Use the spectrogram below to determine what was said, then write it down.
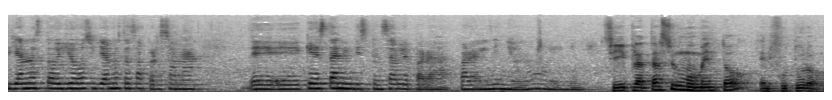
si ya no estoy yo, si ya no está esa persona eh, que es tan indispensable para, para el niño, ¿no? Sí, plantarse un momento el futuro.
